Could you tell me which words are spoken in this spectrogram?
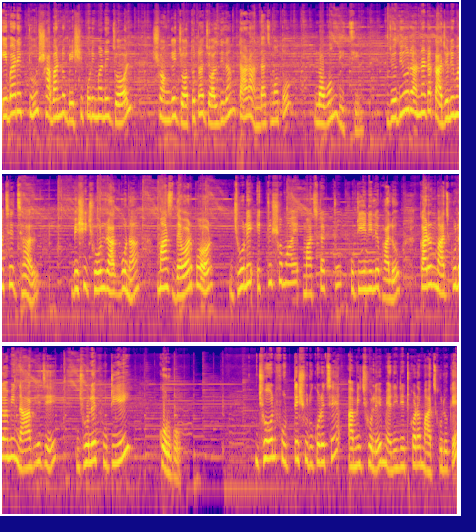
এবার একটু সামান্য বেশি পরিমাণে জল, সঙ্গে যতটা জল দিলাম তার আন্দাজ মতো লবণ দিচ্ছি। যদিও রান্নাটা কাজলি মাছের ঝাল, বেশি ঝোল রাখব না। মাছ দেওয়ার পর ঝোলে একটু সময় মাছটা একটু ফুটিয়ে নিলে ভালো, কারণ মাছগুলো আমি না ভেজে ঝোলে ফুটিয়েই করব। ঝোল ফুটতে শুরু করেছে, আমি ঝোলে ম্যারিনেট করা মাছগুলোকে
